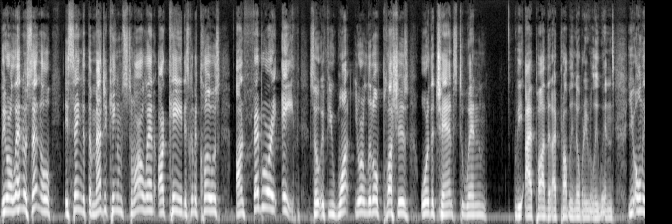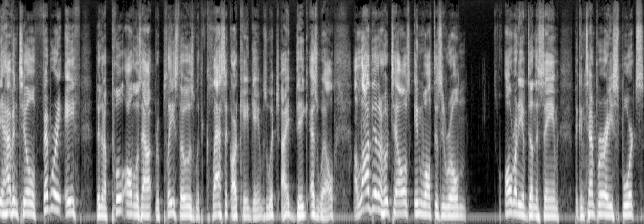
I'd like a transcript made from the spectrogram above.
the Orlando Sentinel is saying that the Magic Kingdom's Tomorrowland arcade is going to close on February 8th. So if you want your little plushes or the chance to win the iPod that I probably nobody really wins, you only have until February 8th. They're going to pull all those out, replace those with classic arcade games, which I dig as well. A lot of the other hotels in Walt Disney World already have done the same. The contemporary sports,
